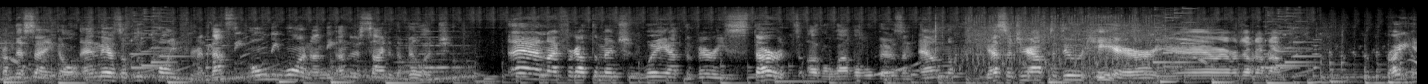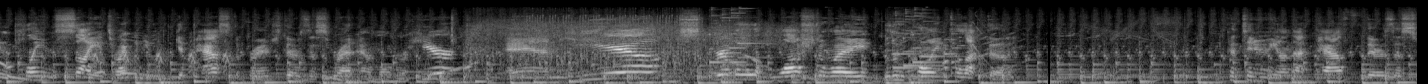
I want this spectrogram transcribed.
from this angle, and there's a blue coin from it. That's the only one on the underside of the village. And I forgot to mention, way at the very start of the level, there's an M. Guess what you have to do here? Yeah, right in plain sight, right when you get past the bridge, there's this red M over here. And yeah, scribble washed away, blue coin collected. Continuing on that path, there's this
